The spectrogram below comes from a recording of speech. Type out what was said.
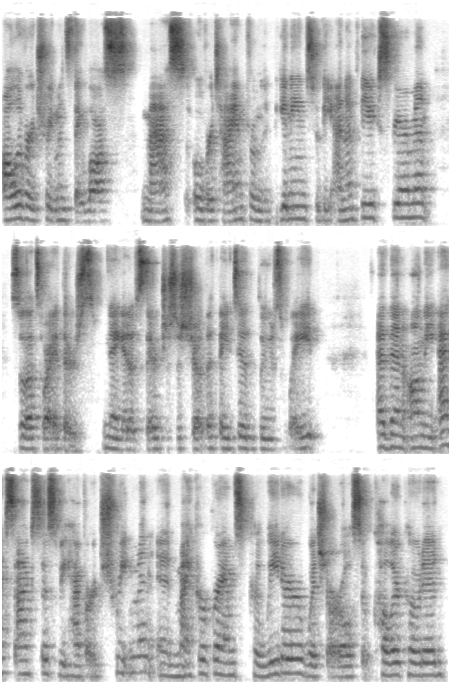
all of our treatments, they lost mass over time from the beginning to the end of the experiment. So that's why there's negatives there just to show that they did lose weight. And then on the x-axis, we have our treatment in micrograms per liter, which are also color-coded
